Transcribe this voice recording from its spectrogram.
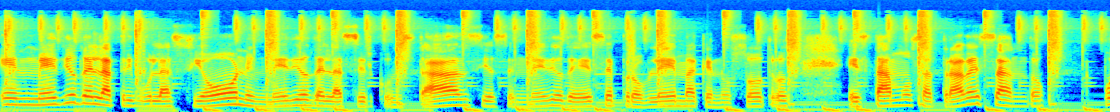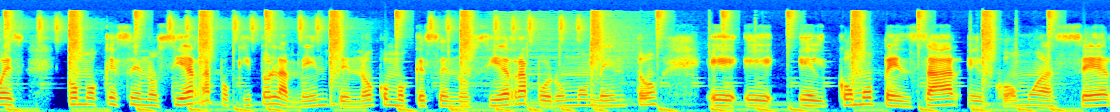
en medio de la tribulación, en medio de las circunstancias, en medio de ese problema que nosotros estamos atravesando, pues como que se nos cierra poquito la mente, ¿no? Como que se nos cierra por un momento eh, eh, el cómo pensar, el cómo hacer,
